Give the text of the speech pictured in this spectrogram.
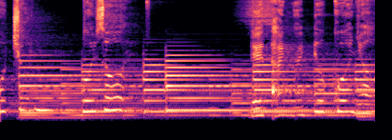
Một chút bối rối để thành người yêu của nhau.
